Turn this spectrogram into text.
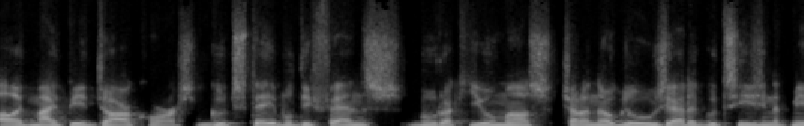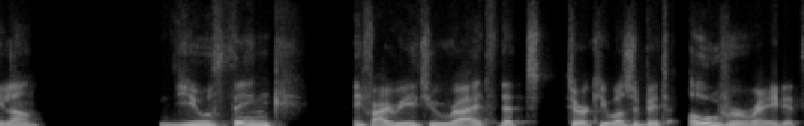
oh, it might be a dark horse. Good, stable defense. Burak Yilmaz, Çalhanoğlu, who's had a good season at Milan. You think if I read you right, that Turkey was a bit overrated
